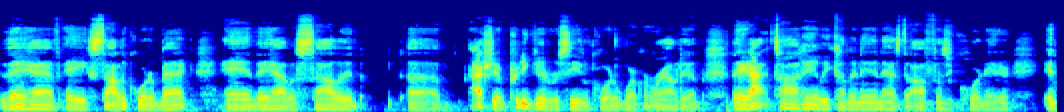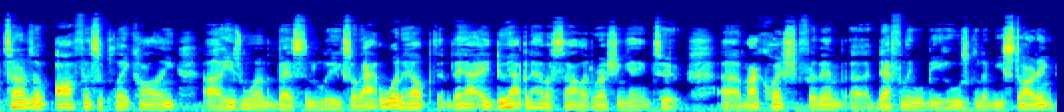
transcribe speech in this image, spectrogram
they have a solid quarterback and they have a solid, uh, actually a pretty good receiving corps to work around him. They got Todd Haley coming in as the offensive coordinator. In terms of offensive play calling, uh, he's one of the best in the league, so that would help them. They, they do happen to have a solid rushing game too. Uh, my question for them uh, definitely will be who's going to be starting.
